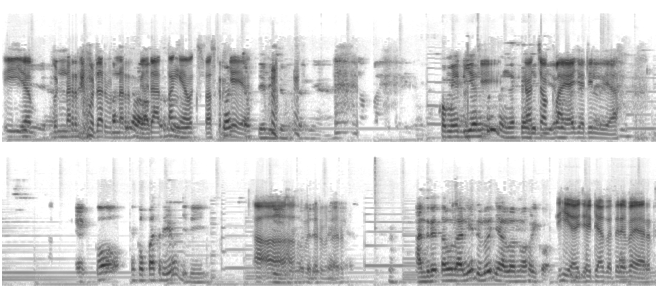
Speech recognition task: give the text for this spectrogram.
iya. Iya. bener bener bener Pasti nggak datang ya pas kerja ya? Jadi sebenarnya. Komedian Oke, tuh banyak yang cocok jadi lah ya jadi lu ya. Eko Eko Patrio jadi Ah, Iya, ah, bener bener Andre Taulani dulu nyalon wali kota iya jadi anggota DPR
